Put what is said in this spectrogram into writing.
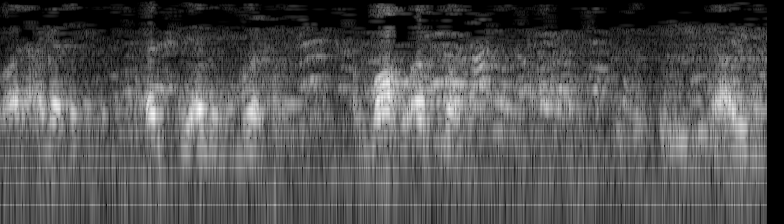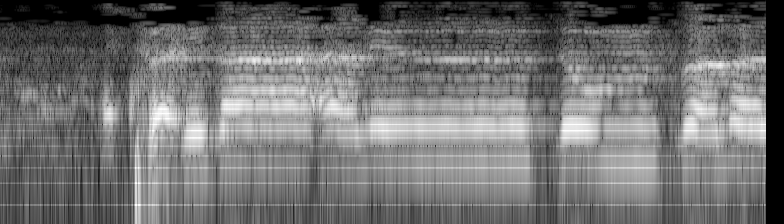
وعلى حاجاتك تكفي ابدا جواك الله ليش فإذا أمنتم فمن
